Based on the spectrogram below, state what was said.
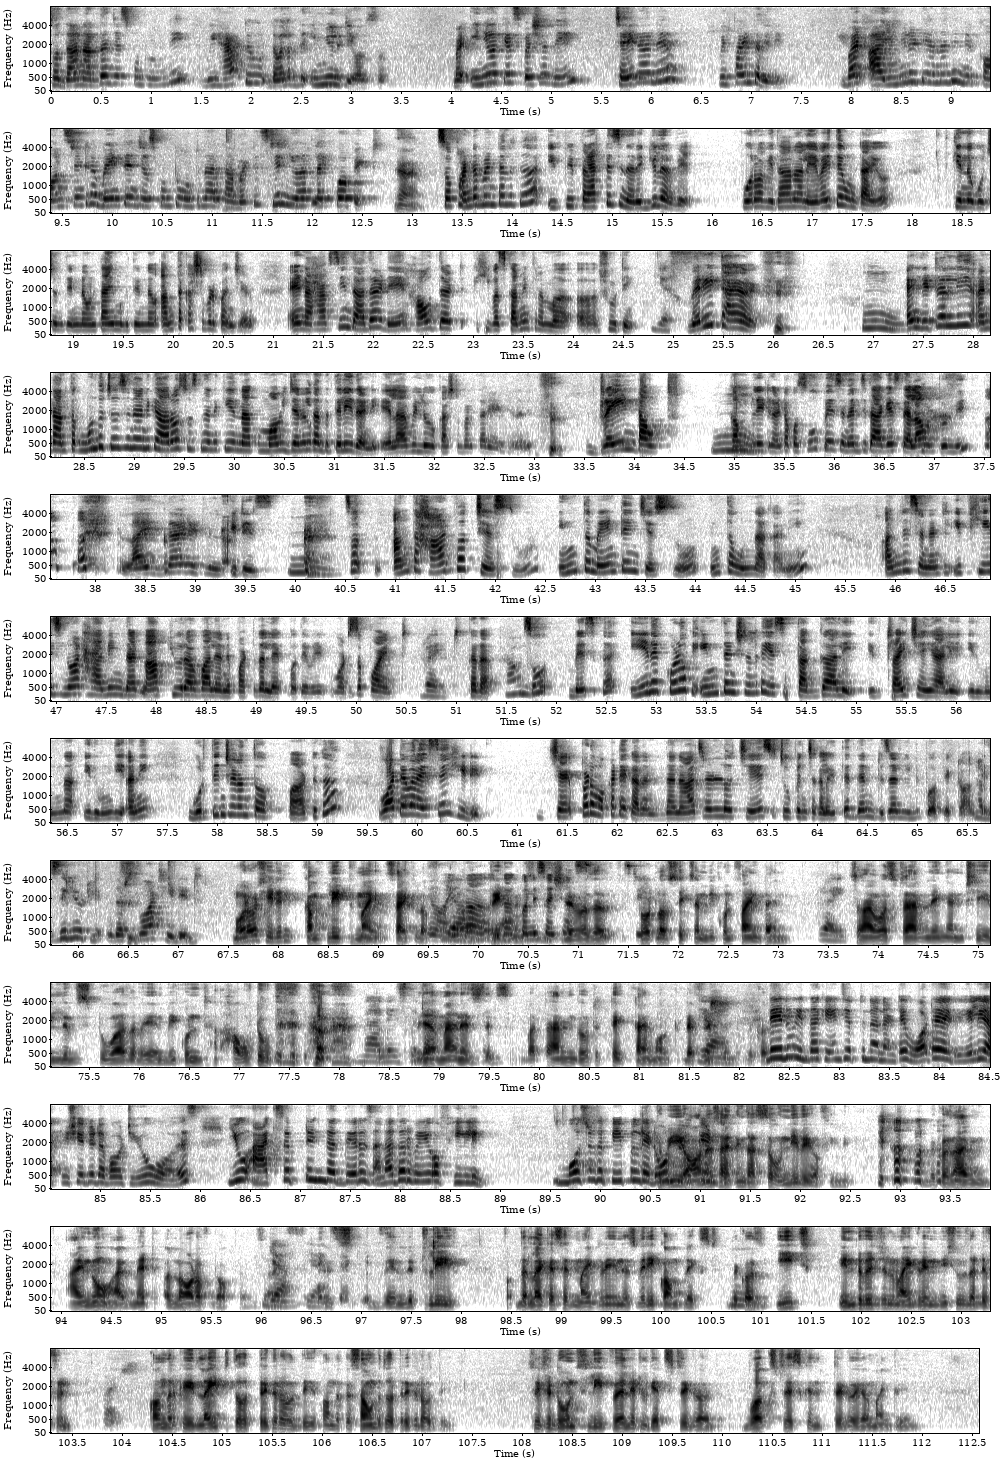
So దాన్ని అర్థం చేసుకుంటుంది we have to develop the immunity also but in your case specially చేయగానే will find the relief but ఆ immunity అనేది మీరు కాన్స్టెంట్గా మెయింటైన్ చేసుకుంటూ ఉంటున్నారు కాబట్టి still you are like perfect. So ఫండమెంటల్గా if you practice in regular way పూర్వ విధానాలు ఏవైతే ఉంటాయో కింద కూర్చొని తినడం టైంకి తినడం అంత కష్టపడి పనిచేయడం and I have seen the other day how that he was coming from shooting very tired. And literally అంటే అంతకు ముందు చూసినానికి ఆ రోజు చూసినానికి నాకు మామూలు జనరల్గా అంత తెలియదండి. ఎలా వీళ్ళు కష్టపడతారు ఏంటి అనేది. డ్రైన్డ్ అవుట్ కంప్లీట్గా అంటే ఒక సూప్ వేసి ఎనర్జీ తాగేస్తే ఎలా ఉంటుంది? Like that it will it is so అంత హార్డ్ వర్క్ చేస్తూ ఇంత మెయింటైన్ చేస్తూ ఇంత ఉన్నా కానీ అన్లెస్ అండ్ అంటే if he's not having that నాకు క్యూర్ అవ్వాలి అనే పట్టుదల లేకపోతే what is the point right కదా. సో బేసిక్గా ఈయనకు కూడా ఒక ఇంటెన్షనల్గా వేసి తగ్గాలి ఇది ట్రై చేయాలి ఇది ఉన్న ఇది ఉంది అని గుర్తించడంతో పాటుగా whatever I say he did చెప్పడం ఒకటే కదండి. దాని ఆచరణలో చేసి చూపించగలిగితే then result will be perfect always absolutely that's what he did Moreover, she didn't complete my cycle of Yeah, treatments. There was a total of six, and we couldn't find time. Right So I was traveling, and she lives two hours away, and we couldn't how to manage yeah manage this. But I'm going to take time out definitely because నేను ఇందాక ఏం చెప్తున్నానంటే what I really appreciated about you was you accepting that there is another way of healing most of the people they to don't be honest, I think that's the only way of healing. because I'm I know I've met a lot of doctors. Yeah, I've- yeah. it's, They literally, like I said, migraine is very complex because each individual migraine issues are different. కొందరికి లైట్తో trigger అవుద్ది కొందరికి సౌండ్తో trigger అవుద్ది. So if you don't sleep well it will gets triggered work stress can trigger your migraine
